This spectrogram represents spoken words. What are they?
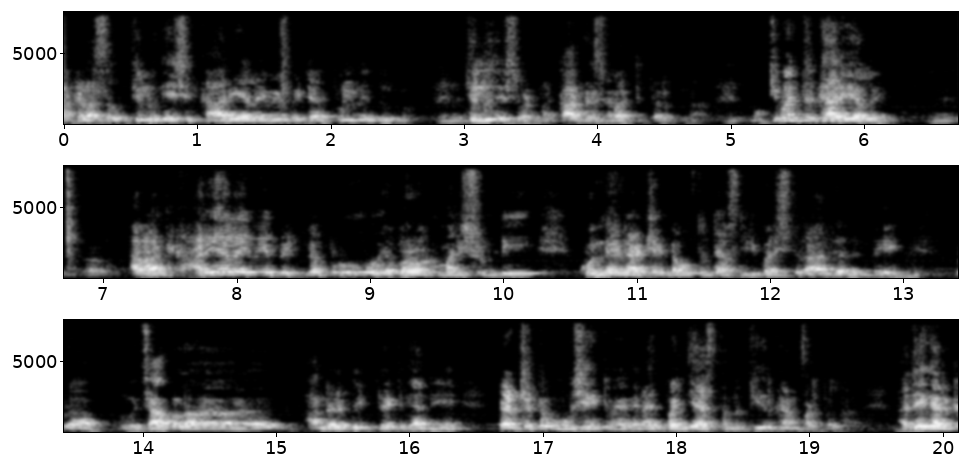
అక్కడ అసలు తెలుగుదేశం కార్యాలయమే పెట్టారు పులివెందుల్లో. తెలుగుదేశం అంటున్నా కాంగ్రెస్ పార్టీ తరఫున ముఖ్యమంత్రి కార్యాలయం. అలాంటి కార్యాలయమే పెట్టినప్పుడు ఎవరో ఒక మనిషి ఉండి కొన్నైనా అటెండ్ అవుతుంటే అసలు ఈ పరిస్థితి రాదు కదండి. ఇప్పుడు చేపల అంగడి పెట్టినట్టుగానే పెట్టడం మూసేయటమే కానీ అది పనిచేస్తున్న తీరు కనపడతలా. అదే కనుక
